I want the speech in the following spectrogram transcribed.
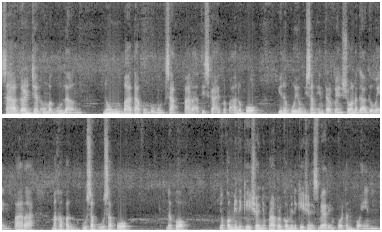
sa guardian o magulang nung bata pong bumagsak para at least kahit papaano po, yun na po yung isang intervention na gagawin para makapag-usap-usap po na po yung communication, yung proper communication is very important po in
